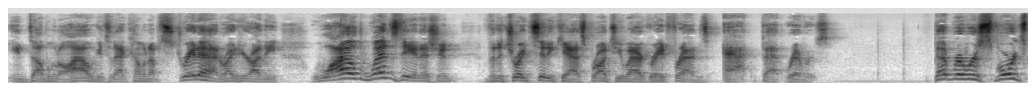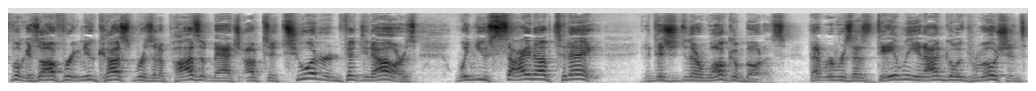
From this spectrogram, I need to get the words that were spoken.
in Dublin, Ohio. We'll get to that coming up straight ahead right here on the Wild Wednesday edition of the Detroit City Cast, brought to you by our great friends at Bet Rivers. Bet Rivers Sportsbook is offering new customers a deposit match up to $250 when you sign up today. In addition to their welcome bonus, Bet Rivers has daily and ongoing promotions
